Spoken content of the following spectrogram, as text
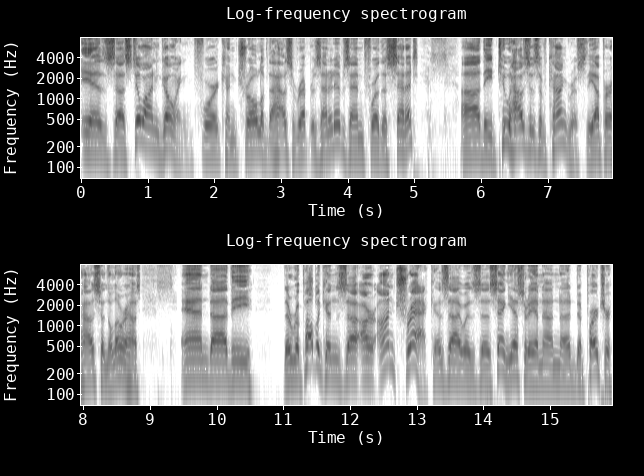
is still ongoing for control of the House of Representatives and for the Senate, the two houses of Congress, the upper house and the lower house. And the the Republicans uh, are on track, as I was uh, saying yesterday and on departure.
